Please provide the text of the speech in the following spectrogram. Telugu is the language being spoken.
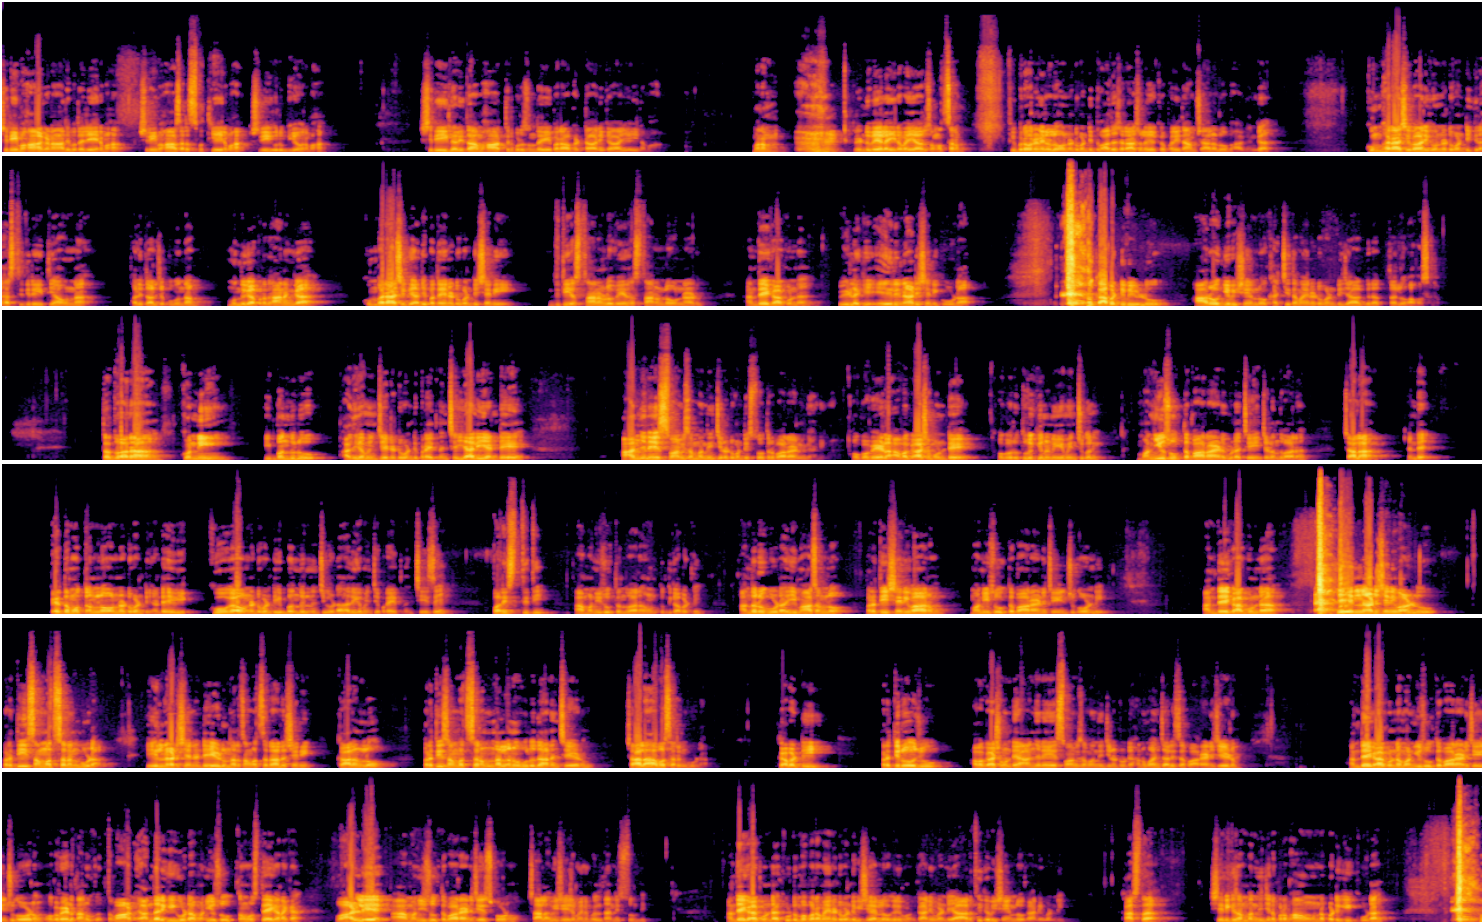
శ్రీ మహాగణాధిపతయే నమ శ్రీ మహాసరస్వత్యై నమ శ్రీ గురుభ్యో నమ. శ్రీ లలితామహాత్రిపుర సుందరి పరాభట్టారికాయై నమ. మనం రెండు వేల ఇరవై ఆరు సంవత్సరం ఫిబ్రవరి నెలలో ఉన్నటువంటి ద్వాదశ రాశుల యొక్క ఫలితాంశాలలో భాగంగా కుంభరాశి వారికి ఉన్నటువంటి గ్రహస్థితి రీత్యా ఉన్న ఫలితాలు చెప్పుకుందాం. ముందుగా ప్రధానంగా కుంభరాశికి అధిపతైనటువంటి శని ద్వితీయ స్థానంలో వేధస్థానంలో ఉన్నాడు. అంతేకాకుండా వీళ్ళకి ఏలినాడి శని కూడా. కాబట్టి వీళ్ళు ఆరోగ్య విషయంలో ఖచ్చితమైనటువంటి జాగ్రత్తలు అవసరం. తద్వారా కొన్ని ఇబ్బందులు అధిగమించేటటువంటి ప్రయత్నం చేయాలి అంటే ఆంజనేయ స్వామి సంబంధించినటువంటి స్తోత్ర పారాయణ కానీ ఒకవేళ అవకాశం ఉంటే ఒక ఋతువికిను నియమించుకొని మన్యు సూక్త పారాయణ కూడా చేయించడం ద్వారా చాలా అంటే పెద్ద మొత్తంలో ఉన్నటువంటి అంటే ఎక్కువగా ఉన్నటువంటి ఇబ్బందుల నుంచి కూడా అధిగమించే ప్రయత్నం చేసే పరిస్థితి ఆ మనీ సూక్తం ద్వారా ఉంటుంది కాబట్టి అందరూ కూడా ఈ మాసంలో ప్రతి శనివారం మనీ సూక్త పారాయణ చేయించుకోండి. అంతేకాకుండా ఏలినాటి శని వాళ్ళు ప్రతి సంవత్సరం కూడా ఏలినాటి శని అంటే ఏడున్నర సంవత్సరాల శని కాలంలో ప్రతి సంవత్సరం నల్ల నువ్వులు దానం చేయడం చాలా అవసరం కూడా. కాబట్టి ప్రతిరోజు అవకాశం ఉంటే ఆంజనేయ స్వామికి సంబంధించినటువంటి హనుమాన్ చాలీసా పారాయణ చేయడం. అంతేకాకుండా మన్యు సూక్త పారాయణ చేయించుకోవడం. ఒకవేళ తను వా అందరికీ కూడా మన్యు సూక్తం వస్తే కనుక వాళ్ళే ఆ మన్యు సూక్త పారాయణ చేసుకోవడం చాలా విశేషమైన ఫలితాన్ని ఇస్తుంది. అంతేకాకుండా కుటుంబపరమైనటువంటి విషయాల్లో కానివ్వండి ఆర్థిక విషయంలో కానివ్వండి కాస్త శనికి సంబంధించిన ప్రభావం ఉన్నప్పటికీ కూడా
